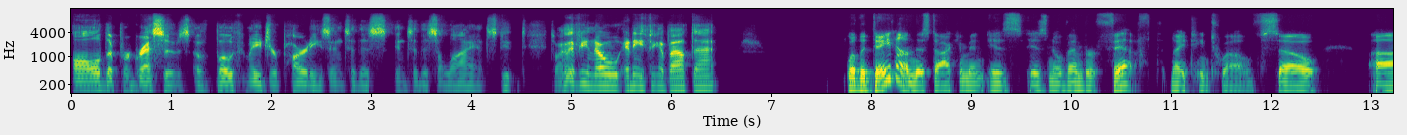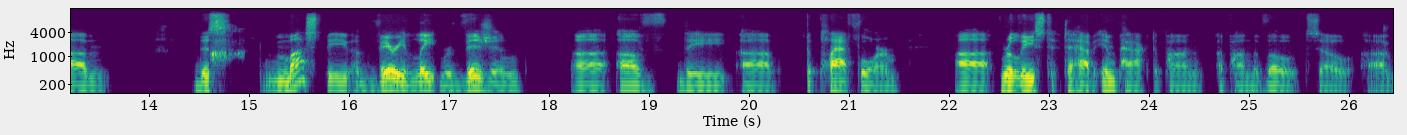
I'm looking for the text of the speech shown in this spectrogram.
all the progressives of both major parties into this into this alliance. Do, do either of you know anything about that? Well, the date on this document is is November fifth, nineteen twelve. So um, this must be a very late revision uh, of the uh, the platform uh, released to have impact upon upon the vote. So um,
